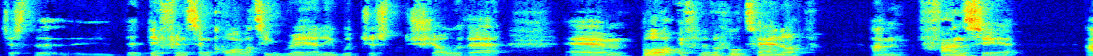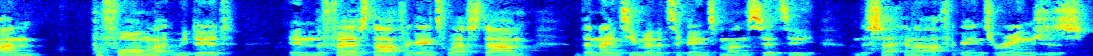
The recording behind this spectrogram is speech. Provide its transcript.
just the the difference in quality really would just show there. Um, but if Liverpool turn up and fancy it and perform like we did in the first half against West Ham, the 90 minutes against Man City, and the second half against Rangers,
